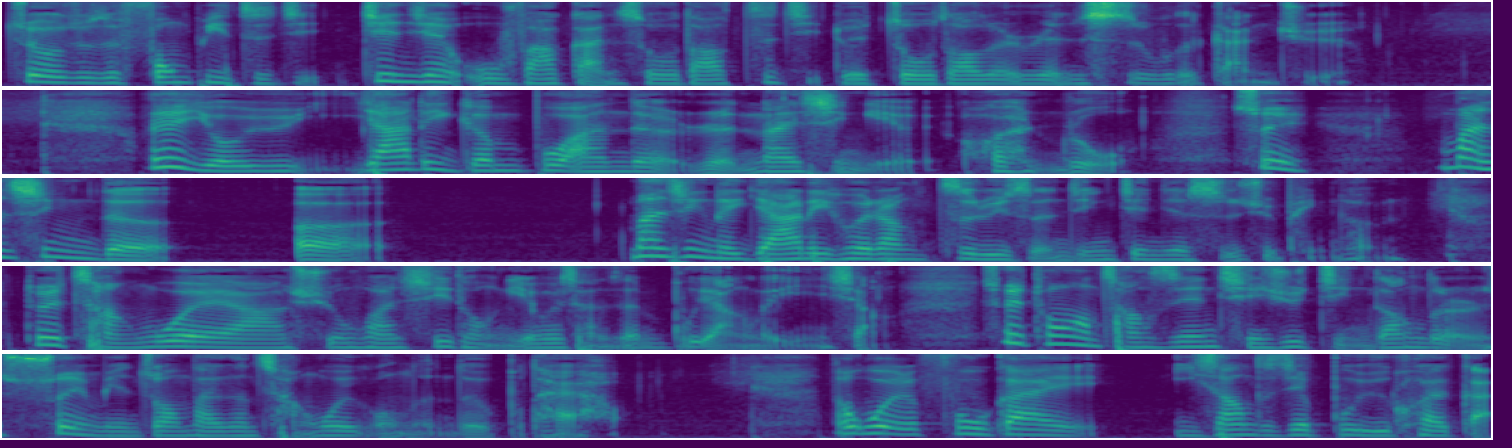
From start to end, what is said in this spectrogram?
最后就是封闭自己，渐渐无法感受到自己对周遭的人事物的感觉。而且由于压力跟不安的忍耐性也会很弱，所以慢性的呃慢性的压力会让自律神经渐渐失去平衡，对肠胃啊循环系统也会产生不良的影响。所以通常长时间情绪紧张的人，睡眠状态跟肠胃功能都不太好。那为了覆盖以上这些不愉快感。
